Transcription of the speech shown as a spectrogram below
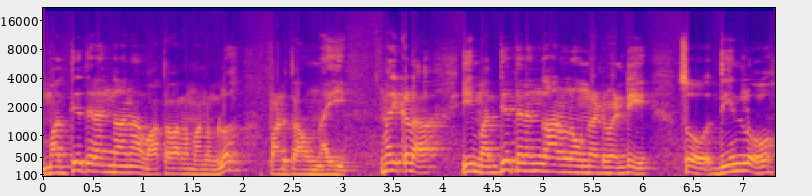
మధ్య తెలంగాణ వాతావరణ మండలంలో పండుతూ ఉన్నాయి. మరి ఇక్కడ ఈ మధ్య తెలంగాణలో ఉన్నటువంటి సో దీనిలో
